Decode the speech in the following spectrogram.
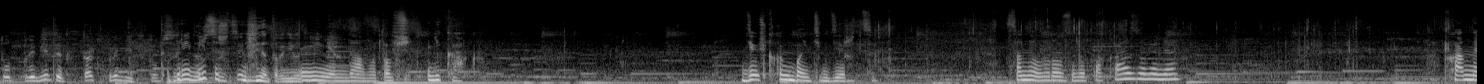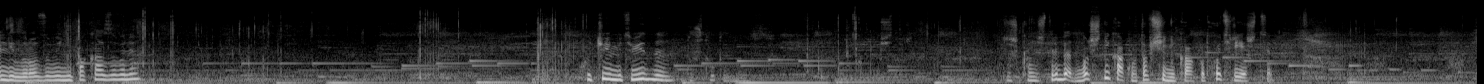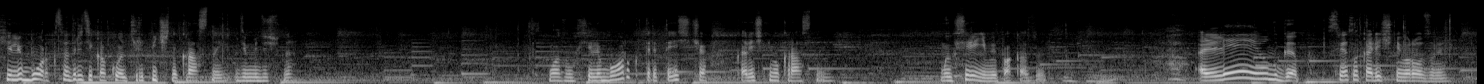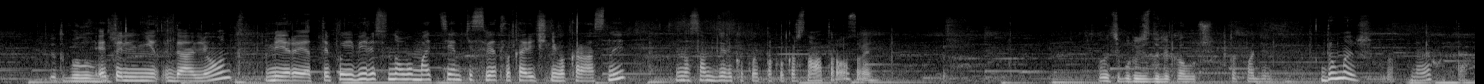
Тут прибитый, так прибит. Тут Прибитый, что- сантиметра не вытащишь. Нет, да, вот вообще никак. Девочка как бантик держится. Санел розовую показывали. Ханна Лил розовую не показывали. Хоть что-нибудь видно? Да что-то есть. Слушай, конечно, ребят, больше никак, вот вообще никак, вот хоть режьте. Хелиборг, смотрите, какой кирпично-красный. Дима, иди сюда. Вот он, Хелиборг, 3000, коричнево-красный. Мы их сиреневые показывают. Леон Гэп, светло-коричнево-розовый. Это было... Это не, да, Леон. Миретты появились в новом оттенке, светло-коричнево-красный. На самом деле какой-то такой красновато-розовый. Давайте буду издалека лучше. Так понятно. Думаешь? Да. Давай хоть так.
